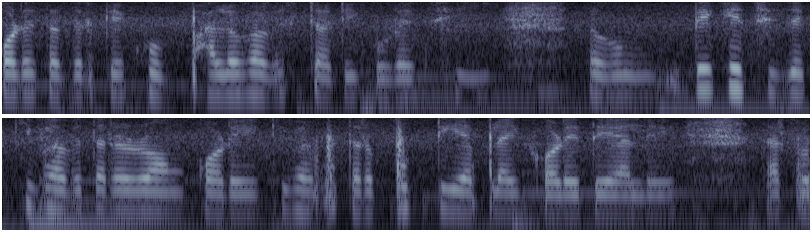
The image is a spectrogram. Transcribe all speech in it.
করে তাদেরকে খুব ভালোভাবে স্টাডি করেছি এবং দেখেছি যে কীভাবে তারা রং করে, কীভাবে তারা পুট্টি অ্যাপ্লাই করে দেয়ালে, তারপর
